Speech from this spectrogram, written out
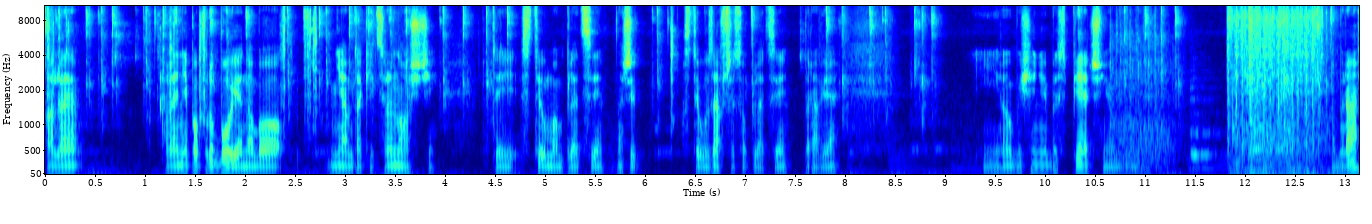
Ale, ale nie popróbuję, no bo nie mam takiej celności. Tutaj z tyłu mam plecy, znaczy z tyłu zawsze są plecy, prawie. I robi się niebezpiecznie ogólnie. Dobra.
